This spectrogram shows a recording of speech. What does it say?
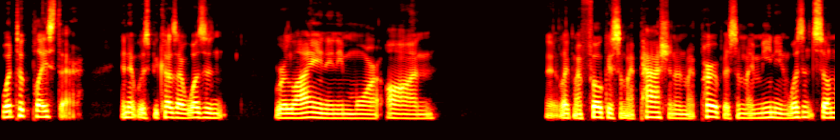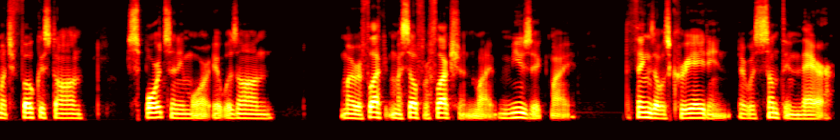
What took place there? And it was because I wasn't relying anymore on uh, like my focus and my passion and my purpose and my meaning wasn't so much focused on sports anymore. It was on my reflect my self-reflection, my music, my the things I was creating, there was something there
